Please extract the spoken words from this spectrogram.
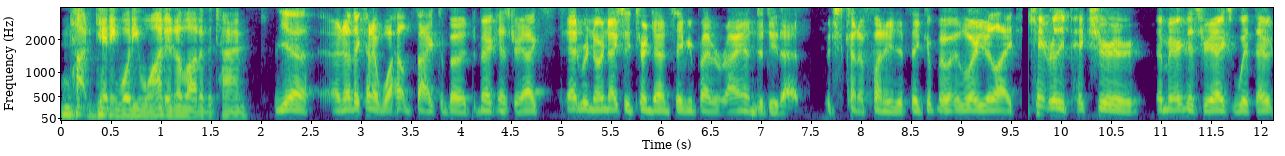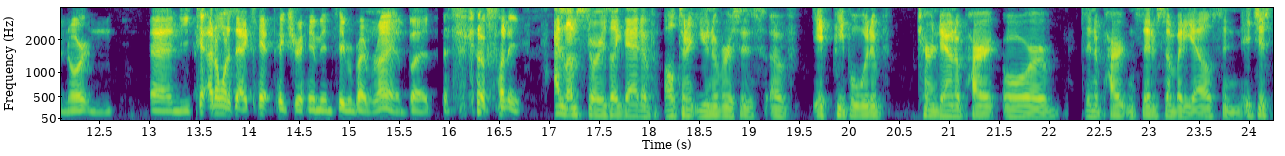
not getting what he wanted a lot of the time. Yeah, another kind of wild fact about American History X: Edward Norton actually turned down Saving Private Ryan to do that, which is kind of funny to think about. Where you're like, you can't really picture American History X without Norton, and I don't want to say I can't picture him in Saving Private Ryan, but it's kind of funny. I love stories like that of alternate universes of if people would have turned down a part or in a part instead of somebody else. And it just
